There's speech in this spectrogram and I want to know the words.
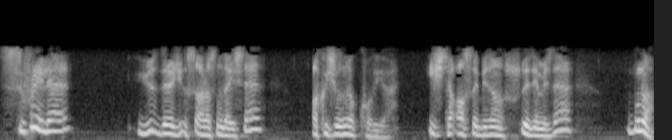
Sıfır ile 100 derece ısı arasında ise akıcılığını koruyor. İşte aslı bizim su dediğimizde bunu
